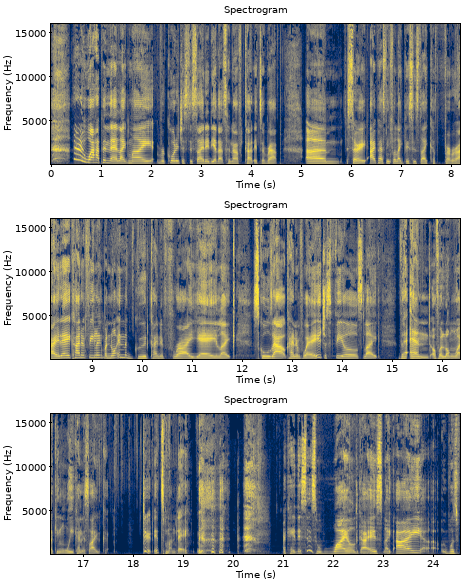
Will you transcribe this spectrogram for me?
I don't know what happened there. Like my recorder just decided, yeah, that's enough. Cut. It's a wrap. Um, sorry. I personally feel like this is like a Friday kind of feeling, but not in the good kind of Friday, like school's out kind of way. It just feels like the end of a long working week, and it's like, dude, it's Monday. okay, this is wild, guys. Like, I uh, was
